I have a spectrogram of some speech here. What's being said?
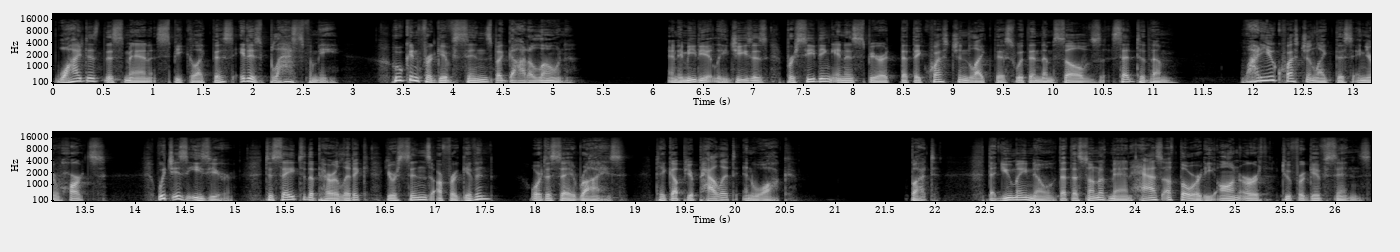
Why does this man speak like this? It is blasphemy. Who can forgive sins but God alone? And immediately Jesus, perceiving in his spirit that they questioned like this within themselves, said to them, Why do you question like this in your hearts? Which is easier, to say to the paralytic, Your sins are forgiven, or to say, Rise, take up your pallet and walk? But that you may know that the Son of Man has authority on earth to forgive sins,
